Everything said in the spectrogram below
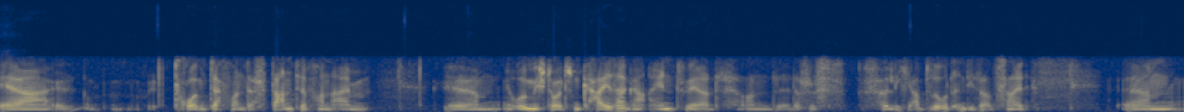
Er äh, träumt davon, dass Dante von einem äh, römisch-deutschen Kaiser geeint wird und äh, das ist völlig absurd in dieser Zeit, ähm,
